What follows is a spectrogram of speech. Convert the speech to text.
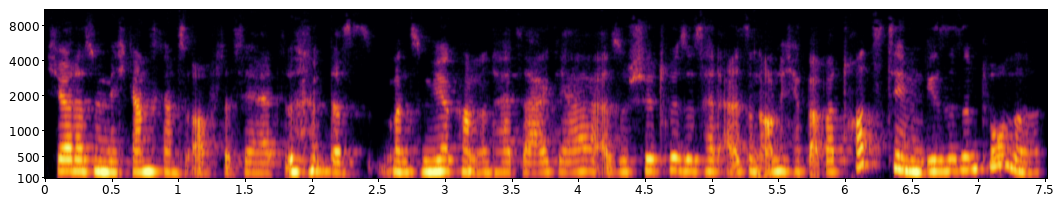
Ich höre das nämlich ganz, ganz oft, dass er halt, dass man zu mir kommt und halt sagt, ja, also Schilddrüse ist halt alles in Ordnung, ich habe aber trotzdem diese Symptome.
